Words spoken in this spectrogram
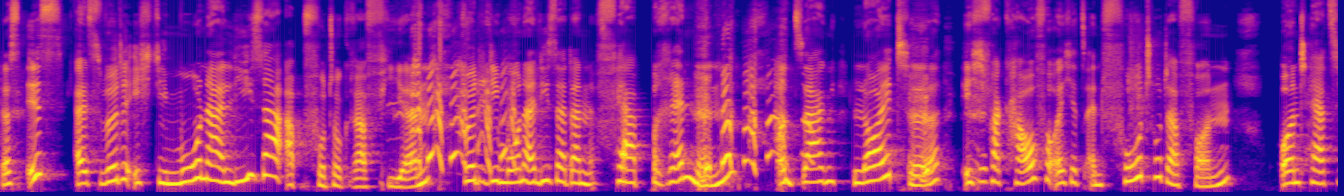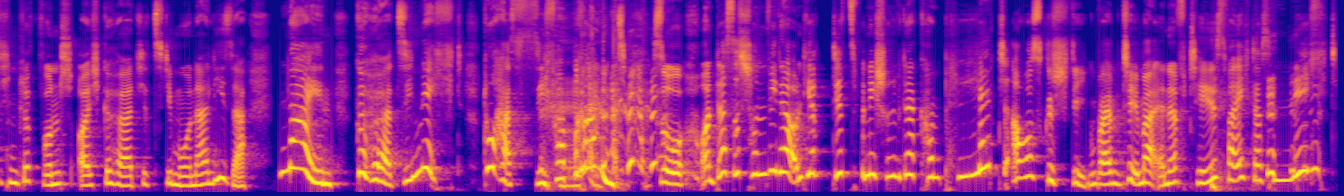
Das ist, als würde ich die Mona Lisa abfotografieren, würde die Mona Lisa dann verbrennen und sagen, Leute, ich verkaufe euch jetzt ein Foto davon und herzlichen Glückwunsch, euch gehört jetzt die Mona Lisa. Nein, gehört sie nicht. Du hast sie verbrannt. so, und das ist schon wieder, und jetzt, jetzt bin ich schon wieder komplett ausgestiegen beim Thema NFTs, weil ich das nicht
